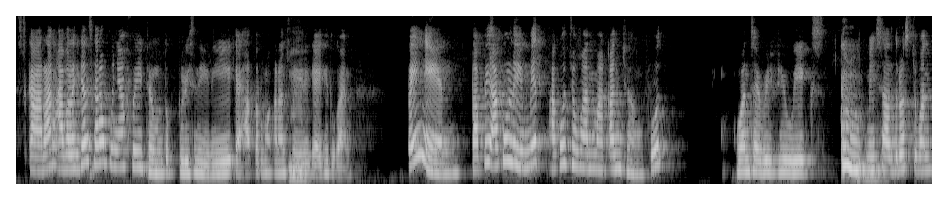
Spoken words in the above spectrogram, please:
sekarang apalagi kan sekarang punya freedom untuk beli sendiri kayak atur makanan sendiri kayak gitu kan. Pengen tapi aku limit aku cuman makan junk food once every few weeks. Misal terus cuman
